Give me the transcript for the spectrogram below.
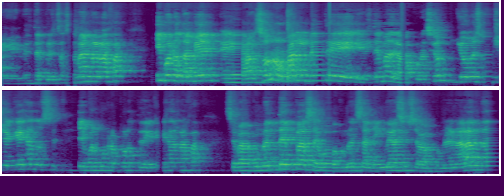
eh, el de esta semana, Rafa. Y bueno, también eh, avanzó normalmente el tema de la vacunación. Yo no escuché quejas, no sé si llegó algún reporte de quejas, Rafa. Se vacunó en Tepa, se vacunó en San Ignacio, se vacunó en Aranda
